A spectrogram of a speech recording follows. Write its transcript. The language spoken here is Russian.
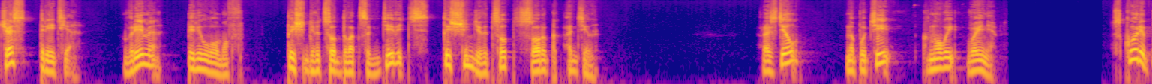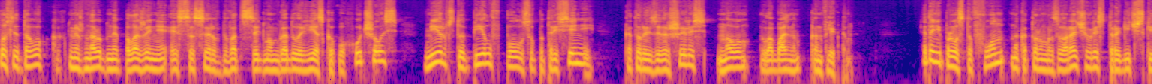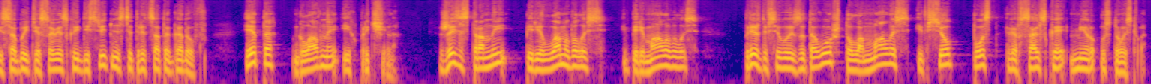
Часть третья. Время переломов. 1929-1941. Раздел «На пути к новой войне». Вскоре после того, как международное положение СССР в 27 году резко ухудшилось, мир вступил в полосу потрясений, которые завершились новым глобальным конфликтом. Это не просто фон, на котором разворачивались трагические события советской действительности 30-х годов. Это главная их причина. Жизнь страны переламывалась и перемалывалась, прежде всего из-за того, что ломалось и все постверсальское мироустройство.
